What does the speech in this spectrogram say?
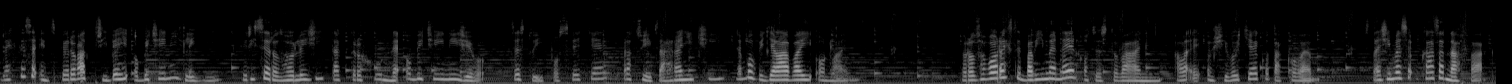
Nechte se inspirovat příběhy obyčejných lidí, kteří se rozhodli žít tak trochu neobyčejný život. Cestují po světě, pracují v zahraničí nebo vydělávají online. V rozhovorech se bavíme nejen o cestování, ale i o životě jako takovém. Snažíme se ukázat na fakt,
